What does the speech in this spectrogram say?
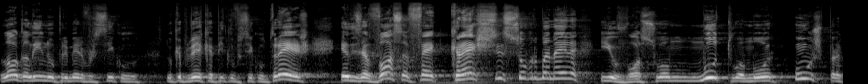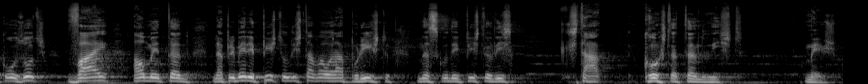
logo ali no primeiro versículo, no primeiro capítulo, versículo 3, ele diz: A vossa fé cresce sobremaneira e o vosso mútuo amor uns para com os outros vai aumentando. Na primeira epístola ele estava a orar por isto, na segunda epístola ele diz que está constatando isto mesmo.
